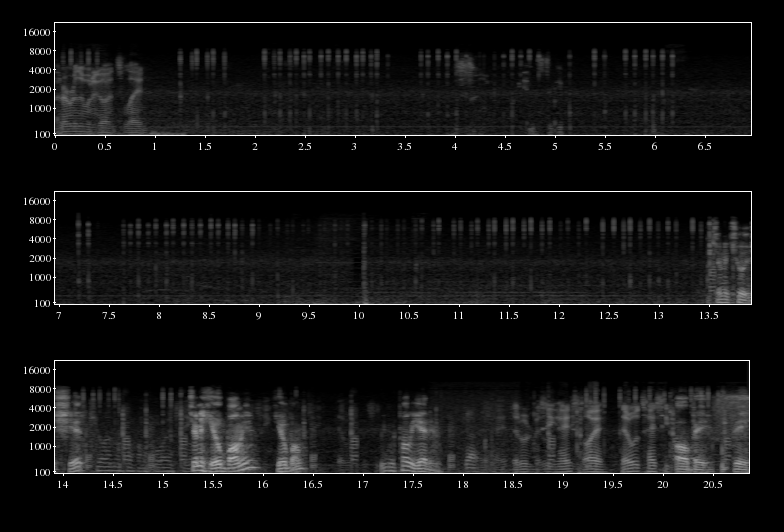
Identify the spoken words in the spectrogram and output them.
I don't want to go into lane. Just insta Gonna kill his shit. Kills himself on going Do you wanna heal bomb him? Heal bomb? We can probably get him. Okay, Deadwood missing haste. Oh, yeah, Deadwood's hasting. Oh, B. B.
